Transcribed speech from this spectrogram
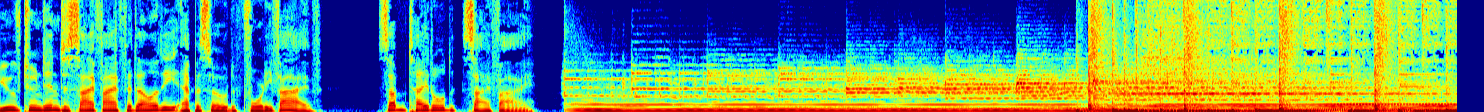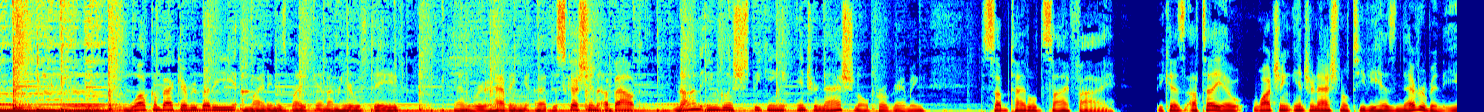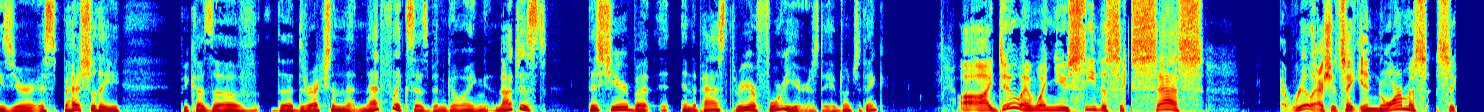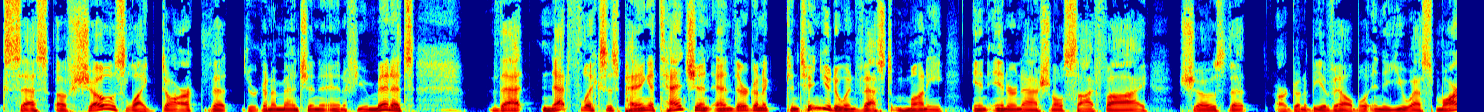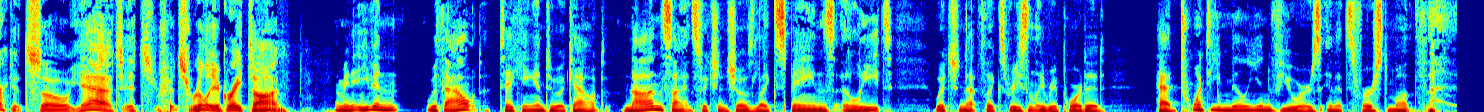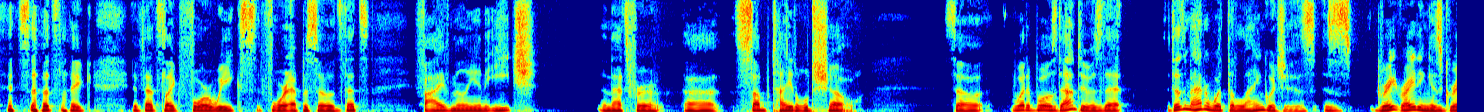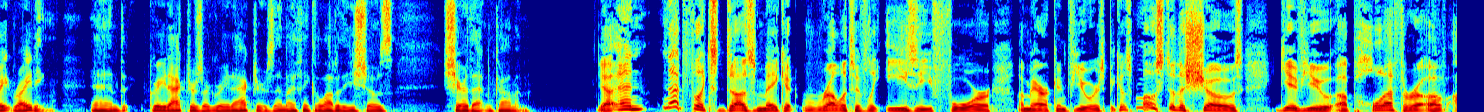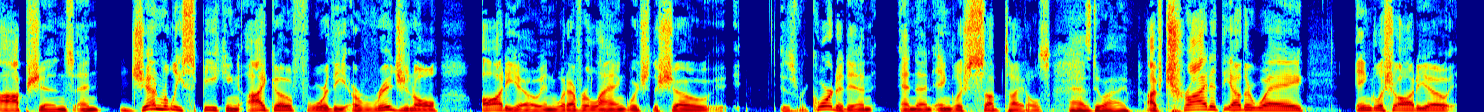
You've tuned in to Sci-Fi Fidelity, episode 45, subtitled Sci-Fi. Welcome back, everybody. My name is Mike, and I'm here with Dave, and we're having a discussion about non English speaking international programming, subtitled sci fi. Because I'll tell you, watching international TV has never been easier, especially because of the direction that Netflix has been going, not just this year, but in the past three or four years, Dave, don't you think? Uh, I do. And when you see the success really, I should say, enormous success of shows like Dark that you're going to mention in a few minutes. That Netflix is paying attention and they're going to continue to invest money in international sci fi shows that are going to be available in the U.S. market. So, yeah, it's, it's, it's really a great time. I mean, even without taking into account non science fiction shows like Spain's Elite, which Netflix recently reported had 20 million viewers in its first month. so it's like, if that's like four weeks, four episodes, that's 5 million each. And that's for a subtitled show. So what it boils down to is that it doesn't matter what the language is, is great writing is great writing and great actors are great actors. And I think a lot of these shows share that in common. Yeah, and Netflix does make it relatively easy for American viewers because most of the shows give you a plethora of options. And generally speaking, I go for the original audio in whatever language the show is recorded in and then English subtitles. As do I. I've tried it the other way, English audio,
